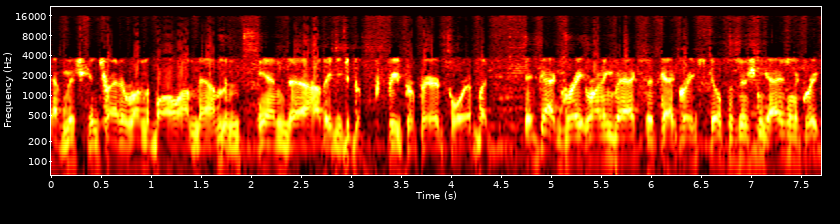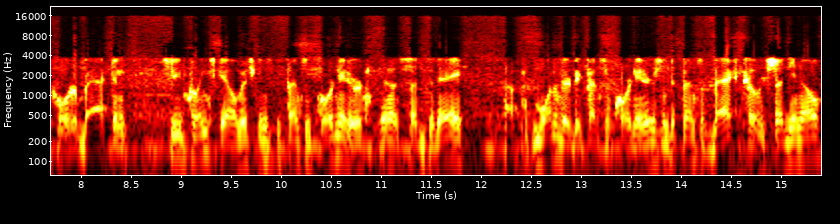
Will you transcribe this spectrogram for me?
have Michigan try to run the ball on them and and uh, how they need to be prepared for it. But they've got great running backs, they've got great skill position guys, and a great quarterback. And Steve Clinkscale, Michigan's defensive coordinator, uh, said today, uh, one of their defensive coordinators and defensive backs coach said, you know,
